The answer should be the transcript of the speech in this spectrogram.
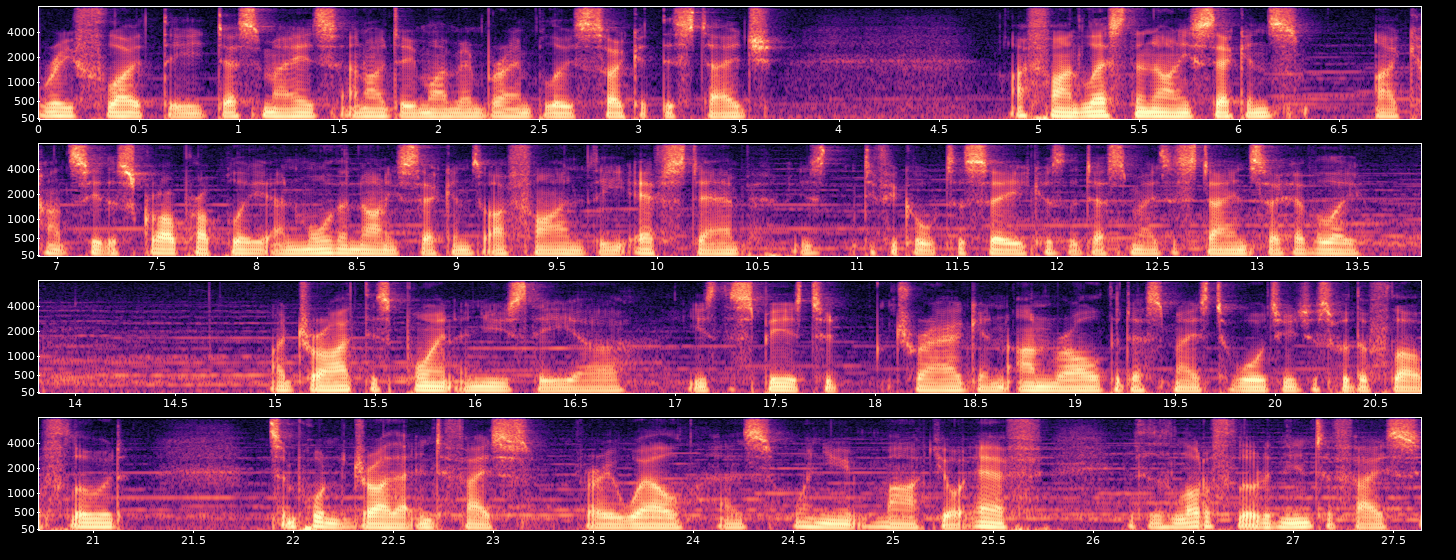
refloat the Descemet's and I do my membrane blue soak at this stage. I find less than 90 seconds I can't see the scroll properly and more than 90 seconds I find the F stamp is difficult to see because the Descemet's is stained so heavily. I dry at this point and use the uh, use the spears to drag and unroll the Descemet's towards you just with the flow of fluid. It's important to dry that interface very well as when you mark your F if there's a lot of fluid in the interface,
